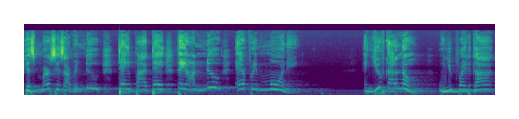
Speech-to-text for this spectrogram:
His mercies are renewed day by day, they are new every morning. And you've got to know when you pray to God,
